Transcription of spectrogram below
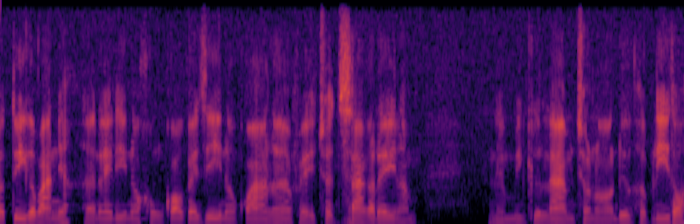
uh, tùy các bạn nhé ở đây thì nó không có cái gì nó quá là phải chuẩn xác ở đây lắm nên mình cứ làm cho nó được hợp lý thôi.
